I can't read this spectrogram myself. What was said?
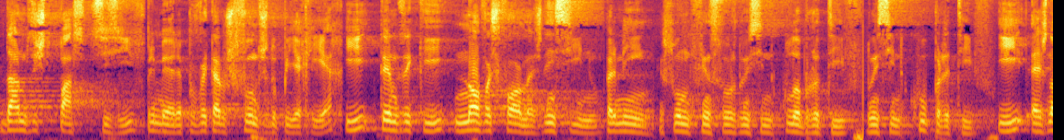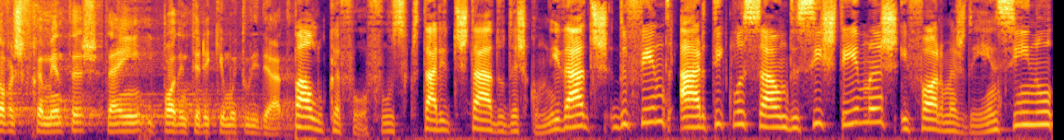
darmos este passo decisivo. Primeiro, aproveitar os fundos do PRR e termos aqui novas formas de ensino. Para mim, eu sou um defensor do ensino colaborativo, do ensino cooperativo e as novas ferramentas têm e podem ter aqui uma utilidade. Paulo Cafofo, o secretário de Estado das Comunidades, defende a articulação de sistemas e formas de ensino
